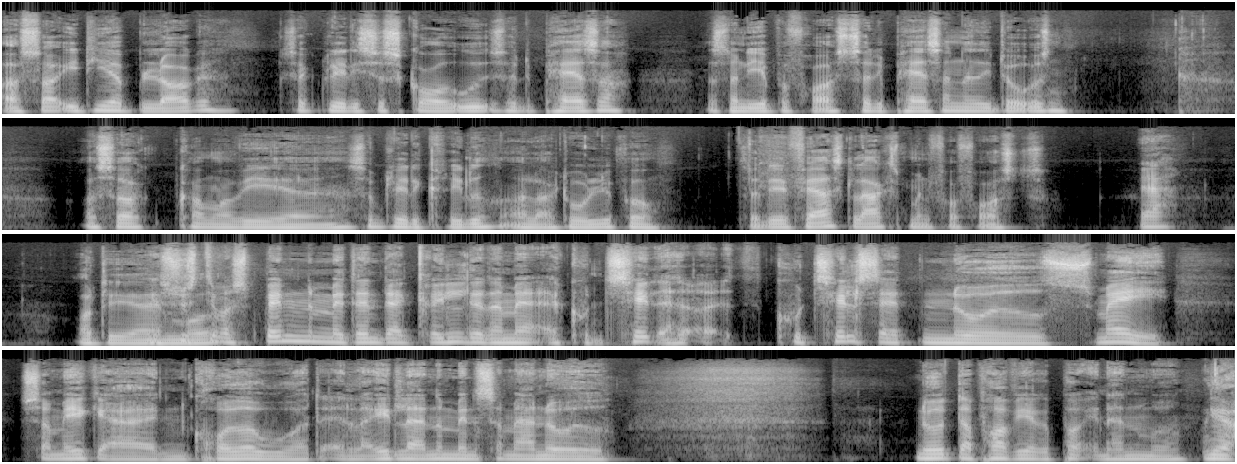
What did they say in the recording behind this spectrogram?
og så i de her blokke, så bliver de så skåret ud, så det passer. Altså når de er på frost, så de passer ned i dåsen. Og så kommer vi, øh, så bliver det grillet og lagt olie på. Så det er fersk laks, men fra frost. Ja. Og det er Jeg synes, måde, det var spændende med den der grill, det der med at kunne, til, at kunne tilsætte noget smag som ikke er en krydderurt eller et eller andet, men som er noget, noget der påvirker på en anden måde. Ja.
